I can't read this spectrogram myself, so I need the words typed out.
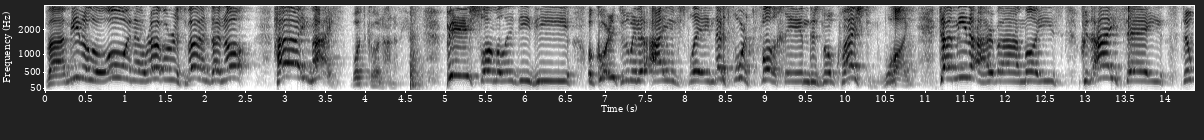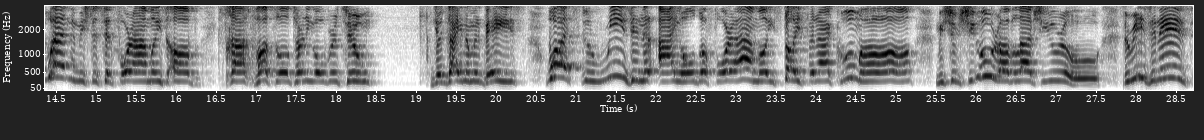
Va'amina lo and now Rava responds, I know. Hi, my, what's going on over here? According to the way that I explained, that's for tfachim, there's no question. Why? Because I say that when the Mishnah said four amois of schach puzzle turning over to your dynamite base, What's the reason that I hold a four shiuru. The reason is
